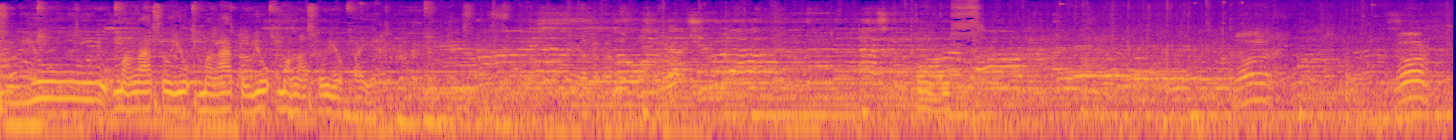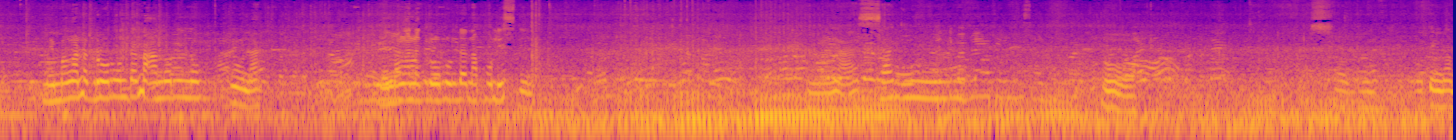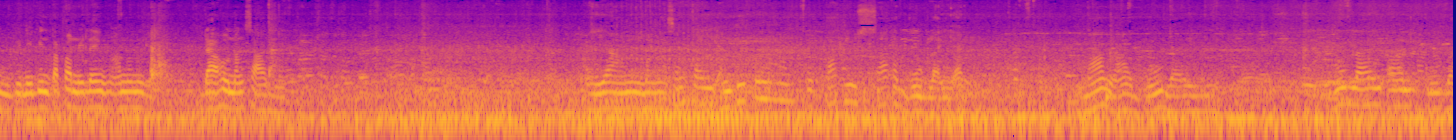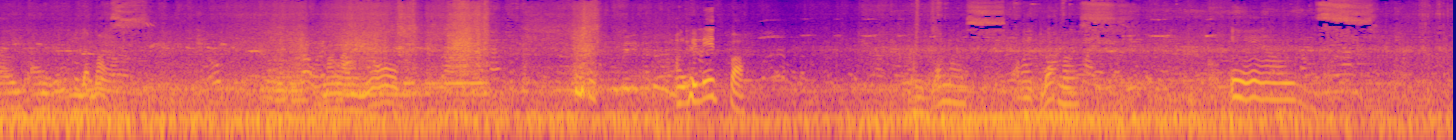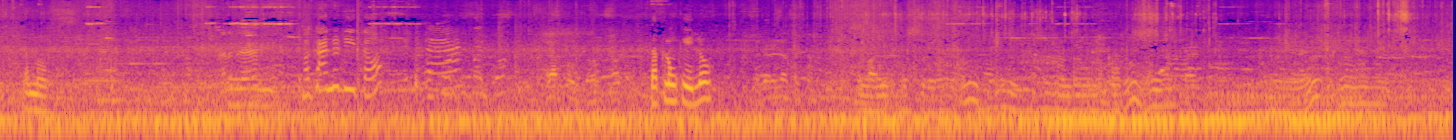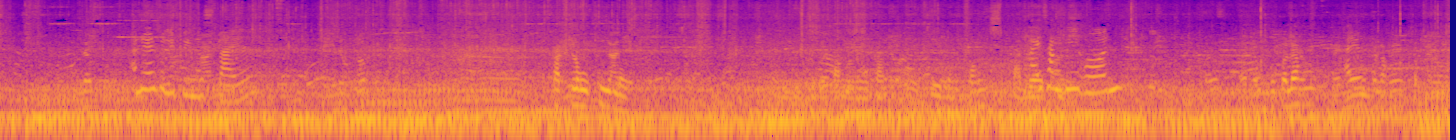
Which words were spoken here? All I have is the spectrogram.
Tuyo, mga tuyo, mga tuyo, mga tuyo. Ayan. Ubus. May mga nagrurunda na ano rin no, yun ah. May mga nagrurunda na pulis din. Saging. Oo. Saging. O tingnan mo, binibinta pa nila yung ano nila, dahon ng saging. Ayan, mga sangkay, andito na po tayo sa gulayan. Mga gulay. Gulay ang gulay ang lamas. Mga nyog. ang lilit pa. Lamas. Ang lamas. And lamas. Magkano dito? Tatlong kilo. Ano yung Filipino style? Tatlong kilo kita mo yung kilong pang spaghetti. Isang bihon? Ayun ko pala. Ayun ko pala.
